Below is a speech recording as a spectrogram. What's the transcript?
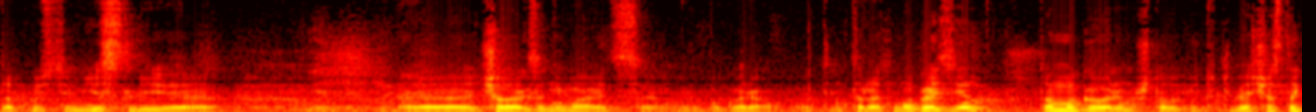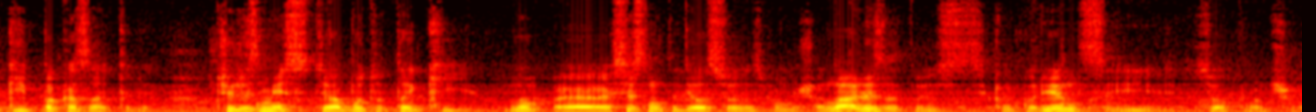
Допустим, если э, человек занимается, грубо говоря, вот интернет-магазин, то мы говорим, что вот у тебя сейчас такие показатели, через месяц у тебя будут такие. Ну, э, естественно, это делается всё с помощью анализа, то есть конкуренции и всего прочего.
